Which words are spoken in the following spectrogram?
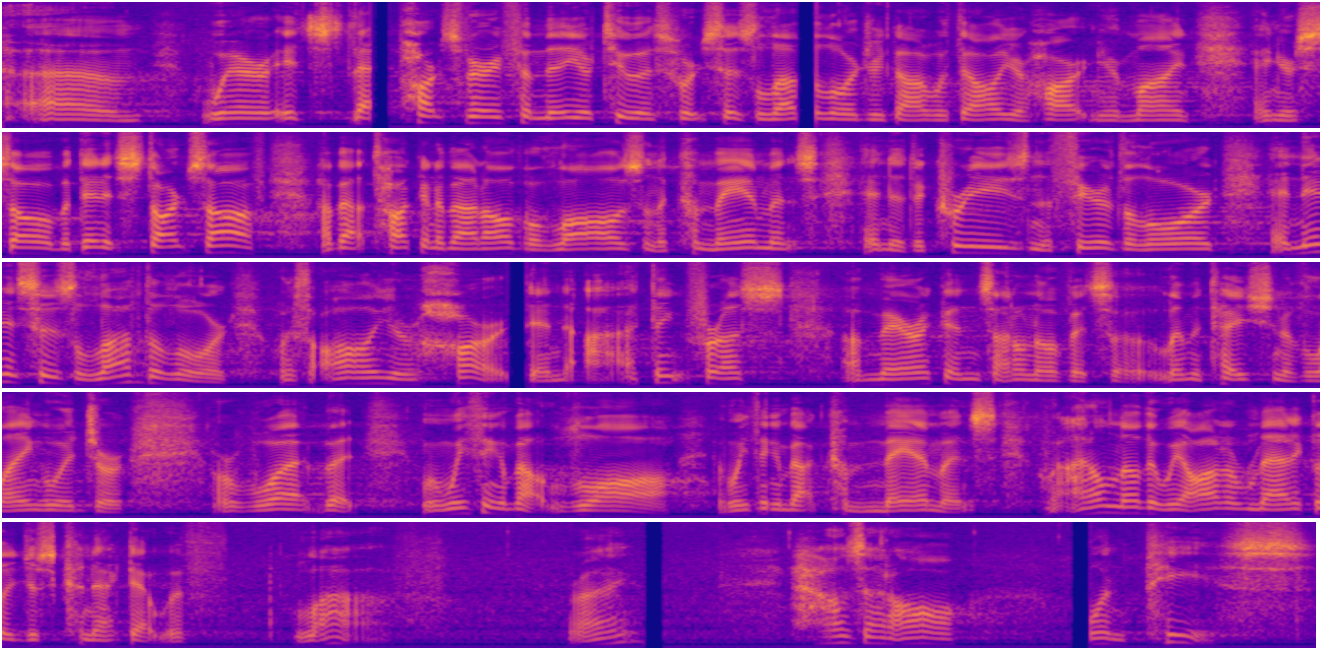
um, where it's that part's very familiar to us where it says, Love the Lord your God with all your heart and your mind and your soul. But then it starts off about talking about all the laws and the commandments and the decrees and the fear of the Lord. And then it says, Love the Lord with all your heart. And I think for us Americans, I don't know if it's a limitation of language or, or what, but when we think about law and we think about commandments, I don't know that we automatically just connect that with love, right? How's that all one piece.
